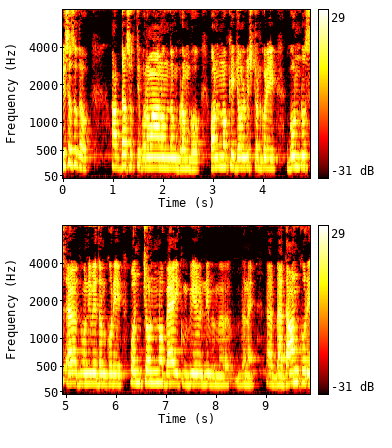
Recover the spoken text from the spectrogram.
বিশেষত আদ্যাশক্তি পরমানন্দং ব্রহ্ম, অন্নকে জলবেষ্টন করে, গণ্ডুস নিবেদন করে, পঞ্চন্ন ব্যয় মানে দান করে,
